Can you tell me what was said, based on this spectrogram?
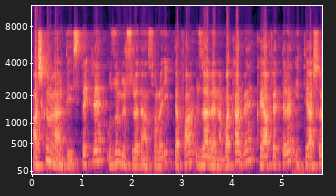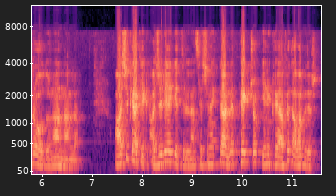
Aşkın verdiği istekle uzun bir süreden sonra ilk defa üzerlerine bakar ve kıyafetlere ihtiyaçları olduğunu anlarlar. Aşık erkek aceleye getirilen seçeneklerle pek çok yeni kıyafet alabilir.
